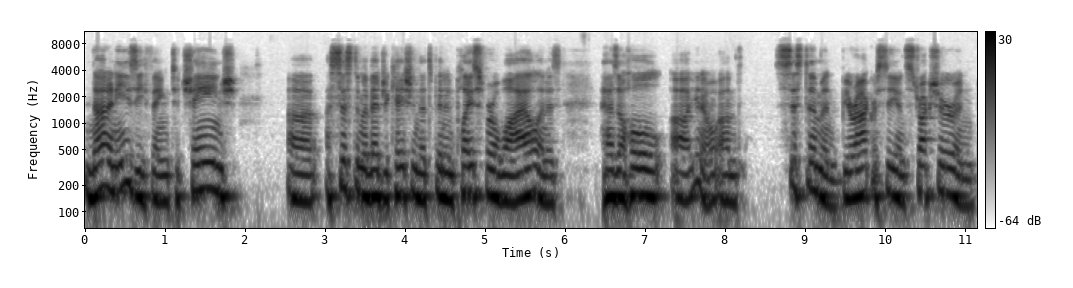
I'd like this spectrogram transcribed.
not an easy thing to change uh, a system of education that's been in place for a while and is has a whole uh, you know um, system and bureaucracy and structure and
